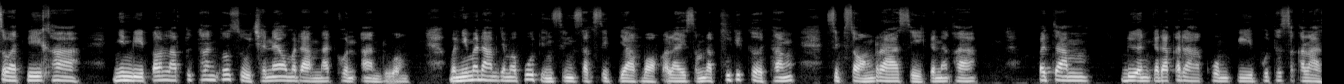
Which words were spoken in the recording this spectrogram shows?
สวัสดีค่ะ ยินดีต้อนรับทุกท่านเข้าสู่ช anel มาดามนัดคนอ่านดวง วันนี้มาดามจะมาพูดถึงสิ่งศักดิ์สิทธิ์อยากบอกอะไรสำหรับผู้ที่เกิดทั้ง 12 ราศีกันนะคะ ประจำเดือนกรกฎาคมปีพุทธศักราช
